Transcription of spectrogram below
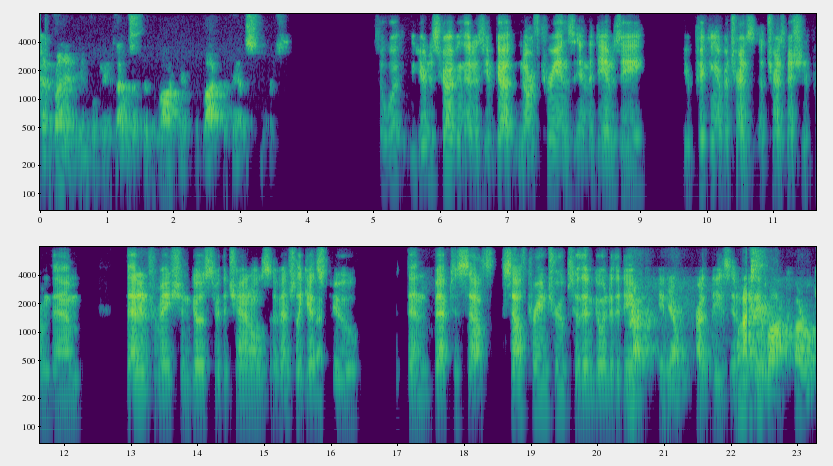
confronted infiltrators. That was up to the rock, the ROC Defense Force. So what you're describing then is you've got North Koreans in the DMZ, you're picking up a trans a transmission from them. That information goes through the channels, eventually gets Right. to then back to South South Korean troops who then go into the DMZ Right, yeah. front these. When I say ROC, ROK,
